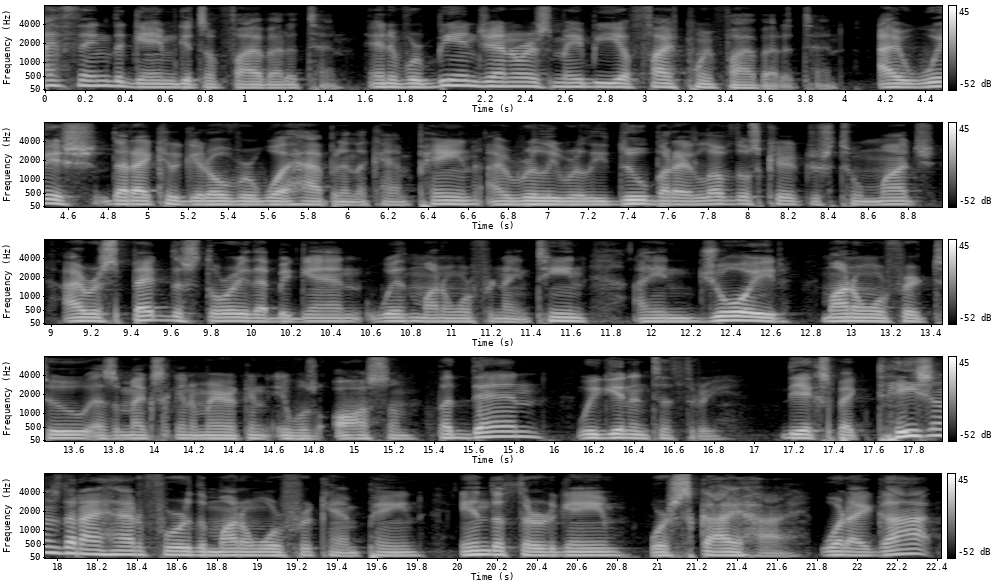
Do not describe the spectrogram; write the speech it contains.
I think the game gets a 5 out of 10. And if we're being generous, maybe a 5.5 out of 10. I wish that I could get over what happened in the campaign. I really, really do, but I love those characters too much. I respect the story that began with Modern Warfare 19. I enjoyed Modern Warfare 2 as a Mexican American. It was awesome. But then we get into 3. The expectations that I had for the Modern Warfare campaign in the third game were sky high. What I got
